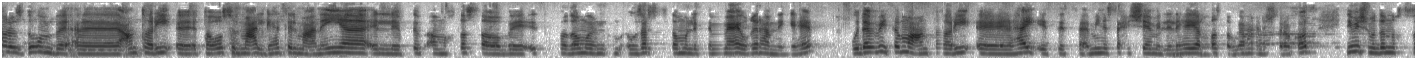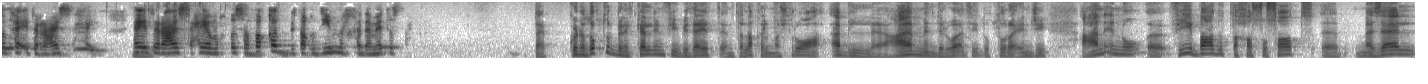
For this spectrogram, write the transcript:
رصدهم آه، عن طريق آه، التواصل مع الجهات المعنية اللي بتبقى مختصة بالتضامن وزارة التضامن الاجتماعي وغيرها من الجهات. وده بيتم عن طريق آه، هيئة التأمين الصحي الشامل اللي هي الخاصة بجمع الاشتراكات. دي مش من ضمن اختصاصات هيئة الرعاية الصحية. هيئة الرعاية الصحية مختصة فقط بتقديم الخدمات الصحية. طيب كنا دكتور بنتكلم في بداية انطلاق المشروع قبل عام من دلوقتي دكتورة إنجي عن أنه آه، في بعض التخصصات آه، مازال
